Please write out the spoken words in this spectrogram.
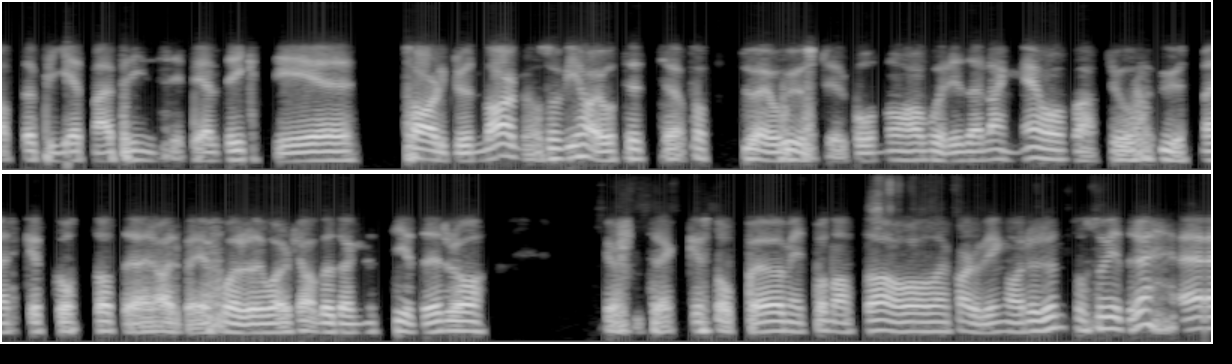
at det blir et mer prinsipielt riktig tallgrunnlag. Altså, vi har jo tatt, Du er jo husdyrbonde og har vært det lenge og vet jo utmerket godt at det arbeidet foregår til alle døgnets tider. og Gjørseltrekket stopper midt på natta og kalving året rundt osv. Eh,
